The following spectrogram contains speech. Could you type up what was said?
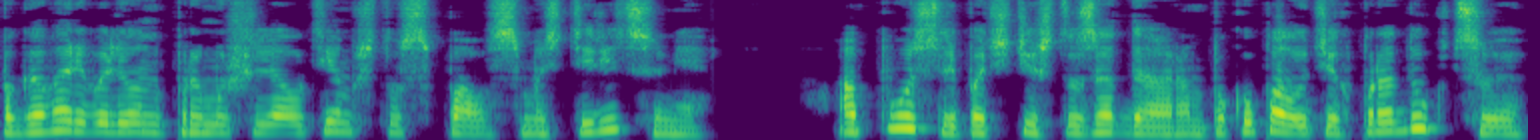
Поговаривали, он промышлял тем, что спал с мастерицами, а после почти что за даром покупал у тех продукцию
